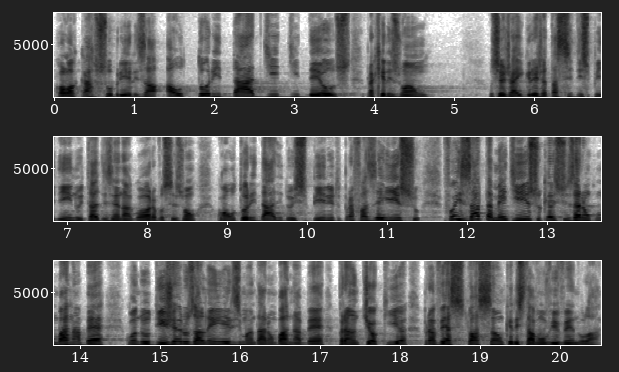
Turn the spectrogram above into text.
colocar sobre eles a autoridade de Deus para que eles vão. Ou seja, a igreja está se despedindo e está dizendo agora vocês vão com a autoridade do Espírito para fazer isso. Foi exatamente isso que eles fizeram com Barnabé. Quando de Jerusalém eles mandaram Barnabé para Antioquia para ver a situação que eles estavam vivendo lá.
